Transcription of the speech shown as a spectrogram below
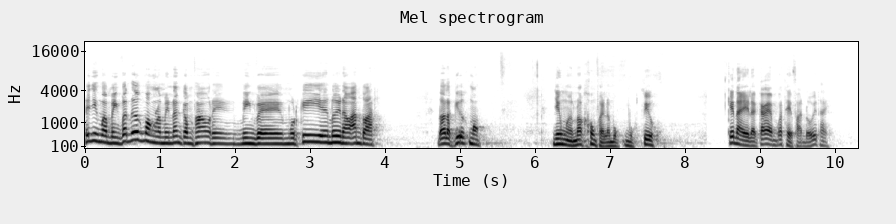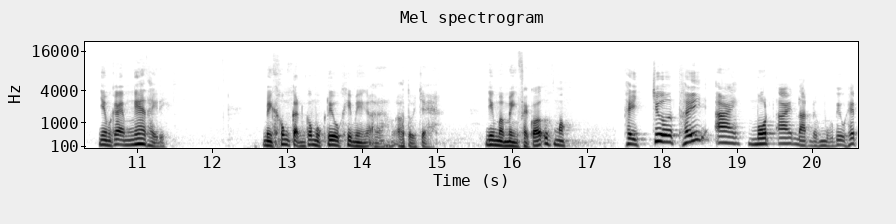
Thế nhưng mà mình vẫn ước mong là mình đang cầm phao thì mình về một cái nơi nào an toàn. Đó là cái ước mong. Nhưng mà nó không phải là một mục tiêu. Cái này là các em có thể phản đối thầy nhưng mà các em nghe thầy đi mình không cần có mục tiêu khi mình ở, ở tuổi trẻ. Nhưng mà mình phải có ước mong. Thầy chưa thấy ai một ai đạt được mục tiêu hết.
